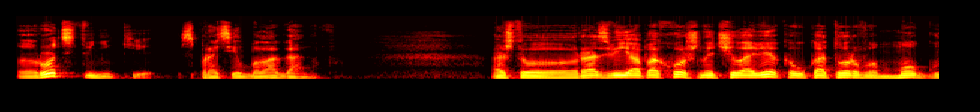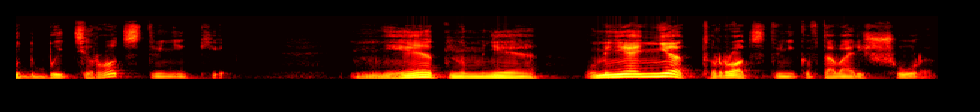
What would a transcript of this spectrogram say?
родственники?» — спросил Балаганов. «А что, разве я похож на человека, у которого могут быть родственники?» «Нет, но мне... У меня нет родственников, товарищ Шура.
